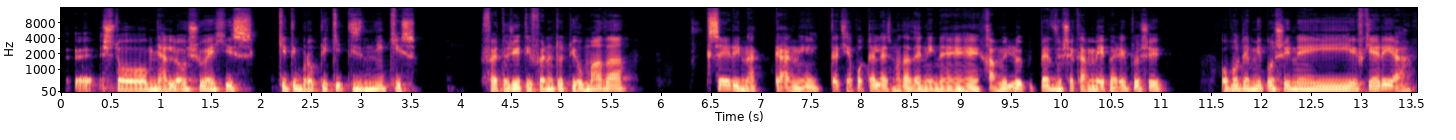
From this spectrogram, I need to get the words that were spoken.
ε, στο μυαλό σου έχεις και την προοπτική της νίκης φέτος, γιατί φαίνεται ότι η ομάδα ξέρει να κάνει τέτοια αποτελέσματα, δεν είναι χαμηλού επίπεδου σε καμία περίπτωση, οπότε μήπως είναι η ευκαιρία;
